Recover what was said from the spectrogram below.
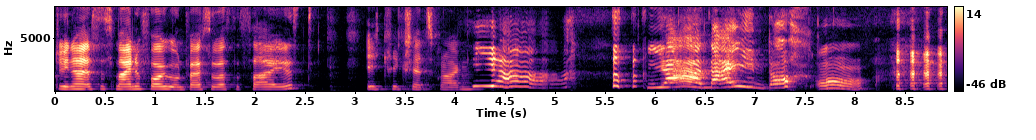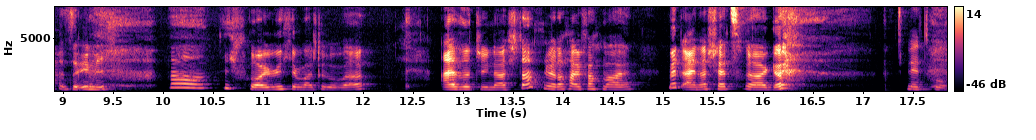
Gina, es ist meine Folge und weißt du, was das heißt? Ich krieg Schätzfragen. Ja! ja, nein, doch! Oh. so ähnlich. Ah, ich freue mich immer drüber. Also, Gina, starten wir doch einfach mal mit einer Schätzfrage. Let's go.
